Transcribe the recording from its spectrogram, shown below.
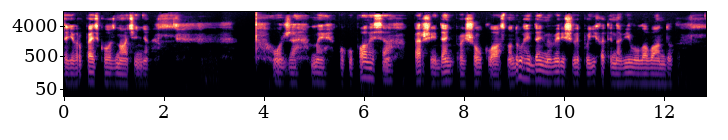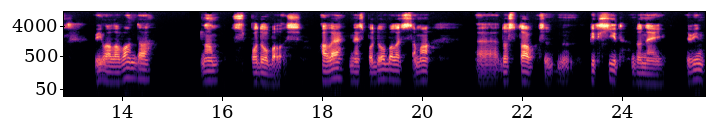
європейського значення. Отже, ми покупалися. Перший день пройшов класно. Другий день ми вирішили поїхати на вілу Лаванду. Віла Лаванда нам сподобалась, але не сподобалась сама е, достав підхід до неї. Він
